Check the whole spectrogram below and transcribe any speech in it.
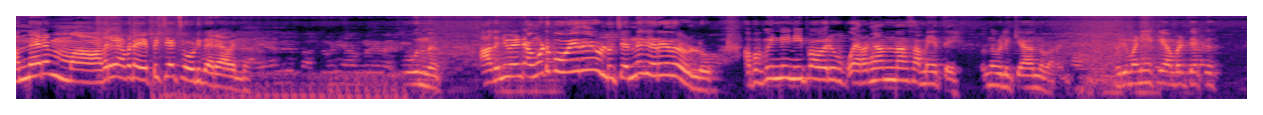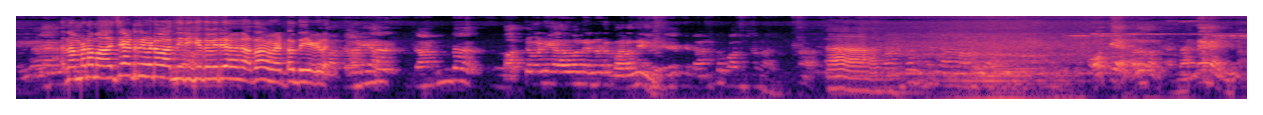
അന്നേരം അവരെ അവിടെ ഏൽപ്പിച്ചേച്ച് ഓടി വരാമല്ലോ ഊന്ന്. അതിനുവേണ്ടി അങ്ങോട്ട് പോയതേ ഉള്ളൂ ചെന്ന് കയറിയതേ ഉള്ളൂ. അപ്പൊ പിന്നെ ഇനിയിപ്പോ അവർ ഇറങ്ങുന്ന സമയത്തെ ഒന്ന് വിളിക്കാമെന്ന് പറഞ്ഞു. ഒരു മണിയൊക്കെ ആകുമ്പോഴത്തേക്ക് നമ്മുടെ മാചേട്ടൻ ഇവിടെ വന്നിരിക്കുന്നു. ഇവർ അതാ വേട്ടത് ഞങ്ങൾ രണ്ട് പത്ത് മണിയാവുമെന്ന് എന്നോട് പറഞ്ഞില്ലേ? രണ്ട് ഫംഗ്ഷനാണ് ആ. ഓക്കെ അത് നല്ല കാര്യം?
